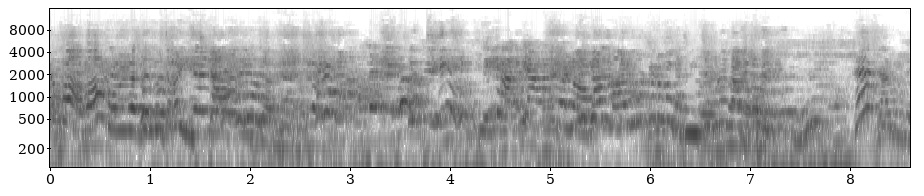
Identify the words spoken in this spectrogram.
এ বাবা রবিবার দিন বলতে আমার ইচ্ছা হয়ে যাবে। আমার মায়ের মুখে এরকম গেছে, নিচে করে নাম করে। হ্যাঁ? চলো। কিন্তু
